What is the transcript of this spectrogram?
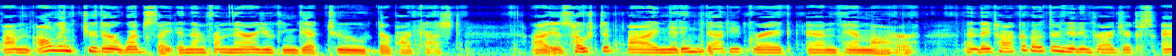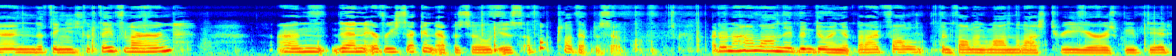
Um, I'll link to their website, and then from there you can get to their podcast. Uh, it's hosted by Knitting Daddy Greg and Pam Maher, and they talk about their knitting projects and the things that they've learned. And then every second episode is a book club episode. I don't know how long they've been doing it, but I've follow, been following along the last three years. We've did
